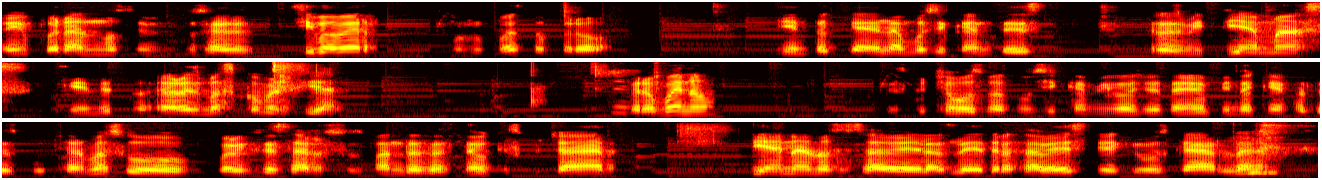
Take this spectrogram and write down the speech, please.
Ahí fuera, no sé, o sea, sí va a haber, por supuesto, pero siento que la música antes transmitía más, que en esto- ahora es más comercial. Pero bueno, escuchamos más música, amigos. Yo también opino que me falta escuchar más. O por César, sus bandas las tengo que escuchar. Diana no se sabe las letras a veces, tiene que buscarlas.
